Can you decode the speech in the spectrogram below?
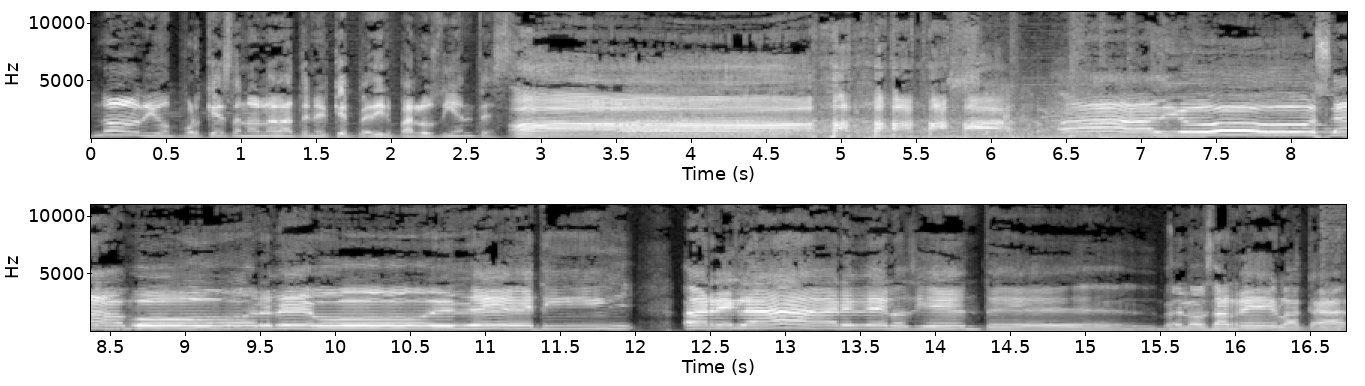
No, digo, porque esta no la va a tener que pedir para los dientes. ¡Ah! Adiós, amor, me voy de ti. Arreglarme los dientes. Me los arreglo acá.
